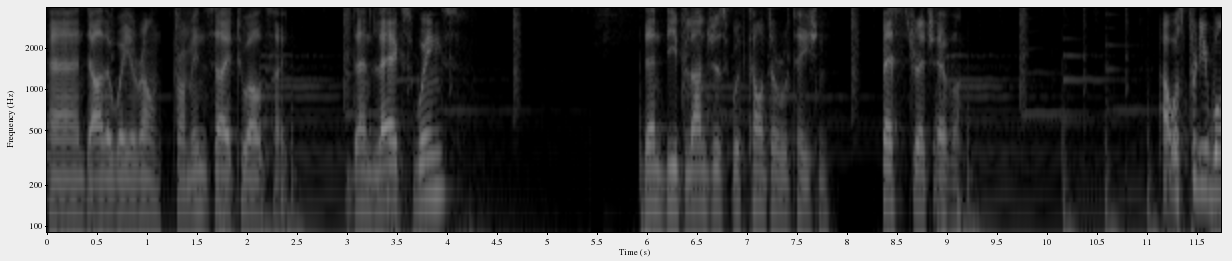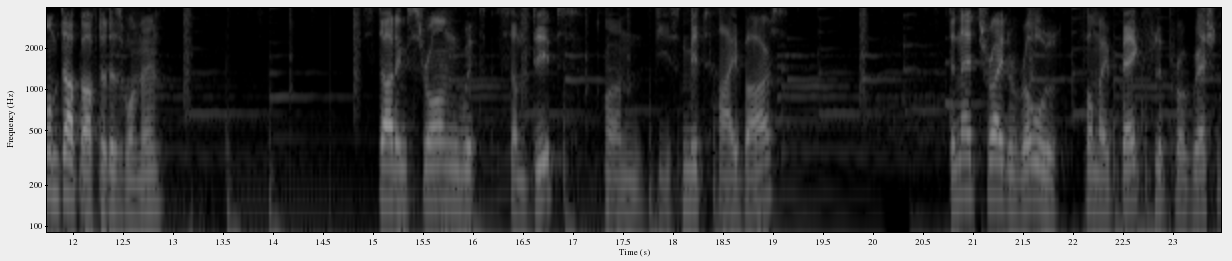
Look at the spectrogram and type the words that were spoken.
and the other way around, from inside to outside. Then leg swings, then deep lunges with counter rotation. Best stretch ever. I was pretty warmed up after this one, man. Starting strong with some dips on these mid-high bars. Then I tried a roll for my backflip progression.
